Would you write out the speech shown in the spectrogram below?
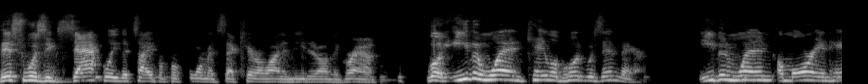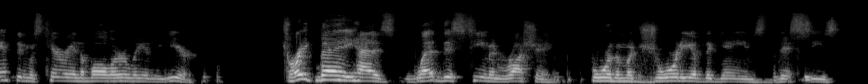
this was exactly the type of performance that Carolina needed on the ground. Look, even when Caleb Hood was in there, even when Omarion Hampton was carrying the ball early in the year, Drake Maye has led this team in rushing for the majority of the games this season.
